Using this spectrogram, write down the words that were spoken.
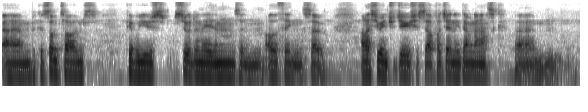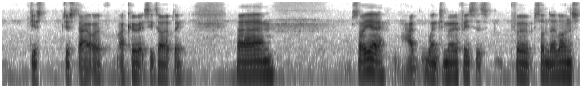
um, because sometimes people use pseudonyms and other things. So unless you introduce yourself, I generally don't ask. Um, just just out of a courtesy type thing. Um, so yeah, I went to Murphy's. For Sunday lunch.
